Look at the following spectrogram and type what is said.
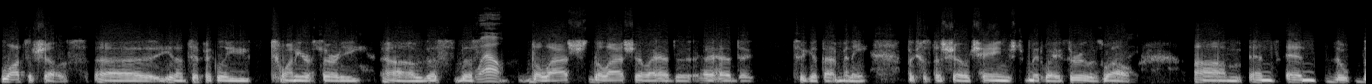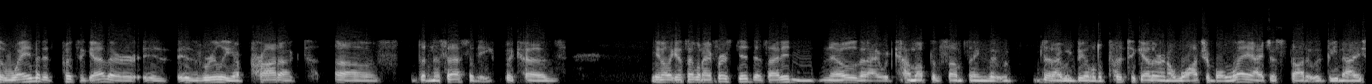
lots of shows. Uh, you know, typically twenty or thirty. Uh, this this wow. The last the last show I had to I had to to get that many because the show changed midway through as well. Right. Um, and and the the way that it's put together is is really a product of the necessity because you know, like I said, when I first did this, I didn't know that I would come up with something that would that I would be able to put together in a watchable way. I just thought it would be nice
